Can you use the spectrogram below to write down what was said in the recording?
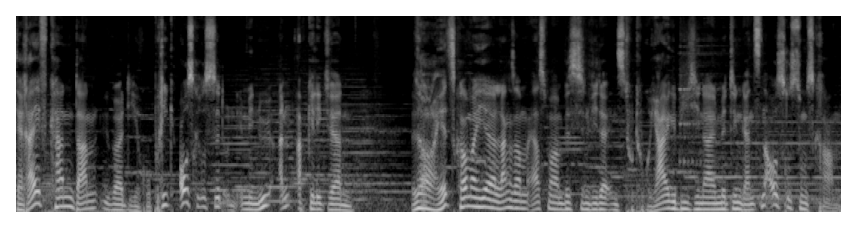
Der Reif kann dann über die Rubrik ausgerüstet und im Menü an abgelegt werden. So, jetzt kommen wir hier langsam erstmal ein bisschen wieder ins Tutorialgebiet hinein mit dem ganzen Ausrüstungskram.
